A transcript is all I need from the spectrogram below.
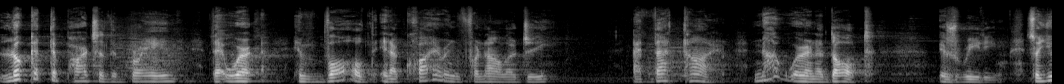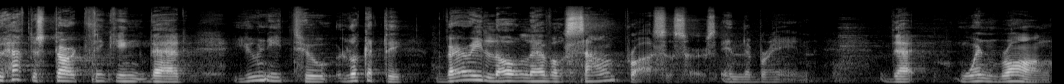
look at the parts of the brain that were involved in acquiring phonology at that time, not where an adult is reading. So you have to start thinking that you need to look at the very low level sound processors in the brain that went wrong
